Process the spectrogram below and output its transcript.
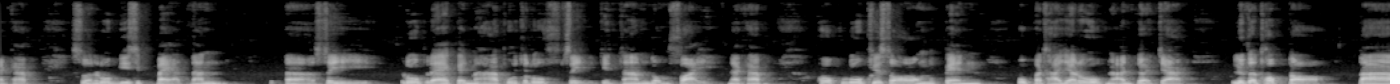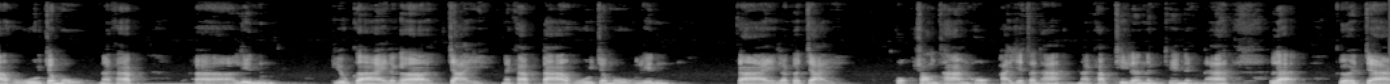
นะครับ ส่วนรูป 28 นั้นสี่รูปแรกเป็นมหาภูตรูป4ดินน้ำลมไฟนะครับ6รูปที่2เป็นอุปทายรูปนะอันเกิดจากหรือกระทบต่อตาหูจมูกนะครับลิ้นผิวกายแล้วก็ใจนะครับ ตาหูจมูกลิ้น กายแล้วก็ใจหกช่องทางหกอายตนะนะครับ ทีละหนึ่งที่หนึ่งนะ และเกิดจาก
